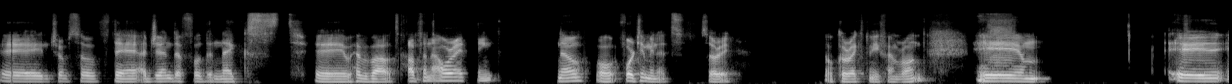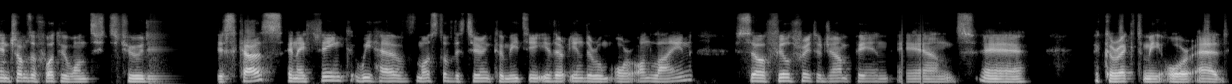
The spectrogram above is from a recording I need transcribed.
uh, in terms of the agenda for the next, uh, we have about half an hour, I think. No, or 40 minutes, sorry. Oh, correct me if I'm wrong. Um, uh, in terms of what we want to discuss, and I think we have most of the steering committee either in the room or online. So feel free to jump in and uh, correct me or add.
